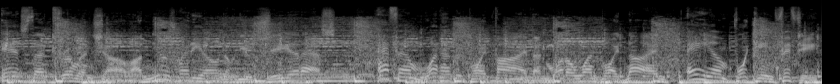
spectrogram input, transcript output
It's The Truman Show on News Radio WGNS, FM 100.5 and 101.9, AM 1450,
